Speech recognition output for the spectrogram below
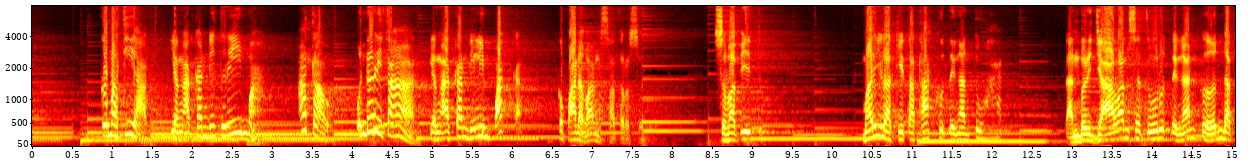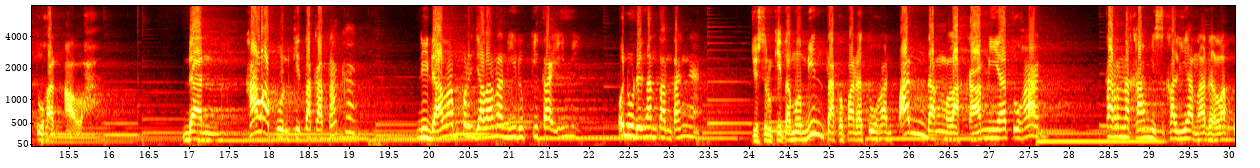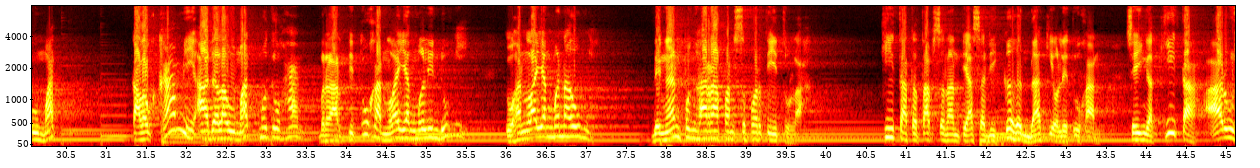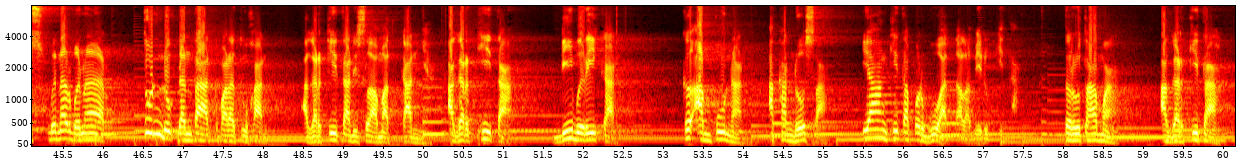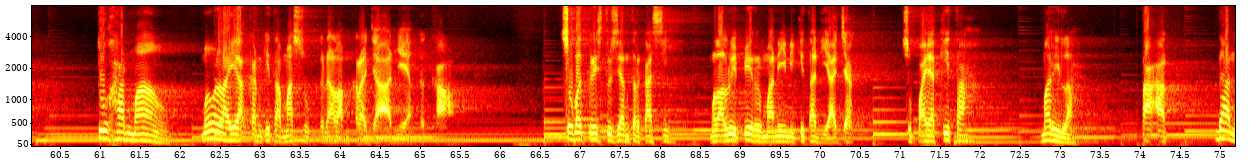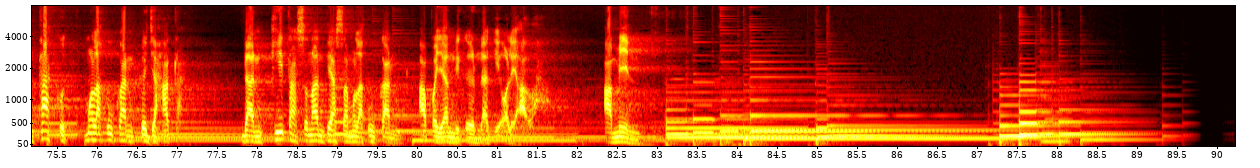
kematian yang akan diterima atau penderitaan yang akan dilimpahkan kepada bangsa tersebut. Sebab itu, marilah kita takut dengan Tuhan dan berjalan seturut dengan kehendak Tuhan Allah. Dan kalaupun kita katakan di dalam perjalanan hidup kita ini penuh dengan tantangan, justru kita meminta kepada Tuhan, pandanglah kami ya Tuhan, karena kami sekalian adalah umat kalau kami adalah umatmu Tuhan, berarti Tuhanlah yang melindungi, Tuhanlah yang menaungi. Dengan pengharapan seperti itulah, kita tetap senantiasa dikehendaki oleh Tuhan. Sehingga kita harus benar-benar tunduk dan taat kepada Tuhan. Agar kita diselamatkannya, agar kita diberikan keampunan akan dosa yang kita perbuat dalam hidup kita. Terutama agar kita Tuhan mau melayakkan kita masuk ke dalam kerajaannya yang kekal. Sobat Kristus yang terkasih, melalui firman ini kita diajak supaya kita marilah taat dan takut melakukan kejahatan dan kita senantiasa melakukan apa yang dikehendaki oleh Allah. Amin.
